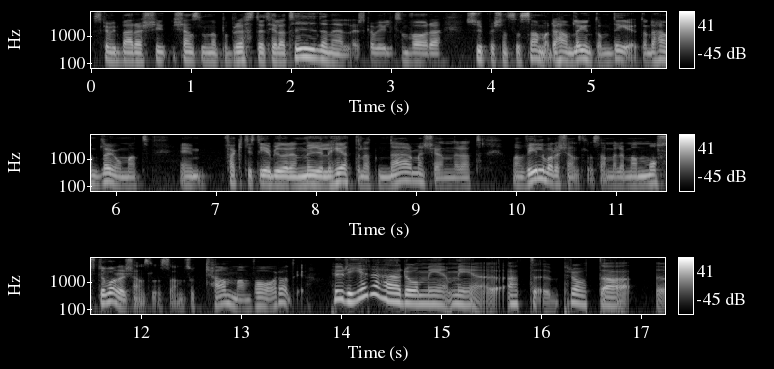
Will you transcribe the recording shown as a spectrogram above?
ska vi bära känslorna på bröstet hela tiden eller ska vi liksom vara superkänslosamma? Det handlar ju inte om det utan det handlar ju om att eh, faktiskt erbjuda den möjligheten att när man känner att man vill vara känslosam eller man måste vara känslosam så kan man vara det. Hur är det här då med, med att prata Eh,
